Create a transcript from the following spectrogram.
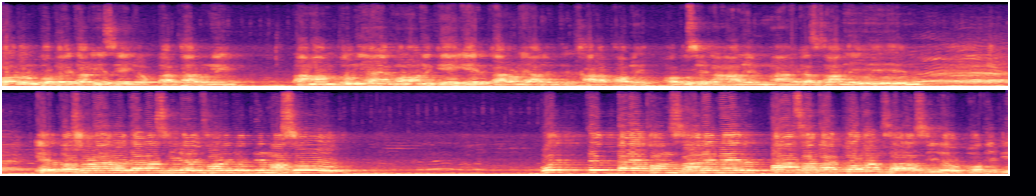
কলঙ্ক হয়ে দাঁড়িয়েছে এই লোকটার কারণে। তামাম দুনিয়া এখন অনেকে এর কারণে আলেমদের খারাপ হবে। অথচ এটা আলেম না, এটা এর আরও যারা ফরিদুদ্দিন মাসুদ। প্রত্যেকটা এখন জালেমের পাঁচ আটা কলাম যারা ছিল, প্রতিটি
